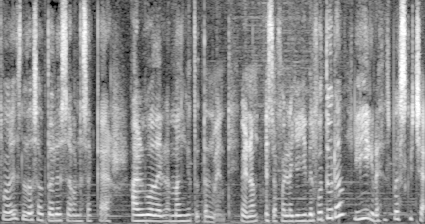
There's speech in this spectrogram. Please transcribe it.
pues los autores se van a sacar algo de la manga totalmente. Bueno, esta fue la Yoyi del futuro y gracias por escuchar.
